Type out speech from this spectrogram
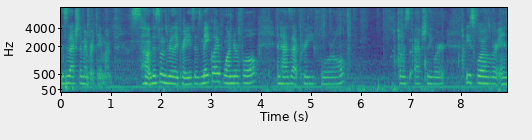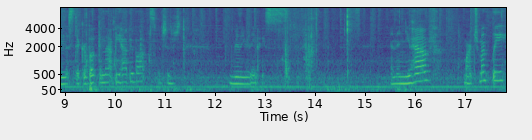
this is actually my birthday month. So this one's really pretty. It says, make life wonderful and has that pretty floral. Those actually were, these florals were in the sticker book in that Be Happy box, which is really, really nice. And then you have March monthly.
